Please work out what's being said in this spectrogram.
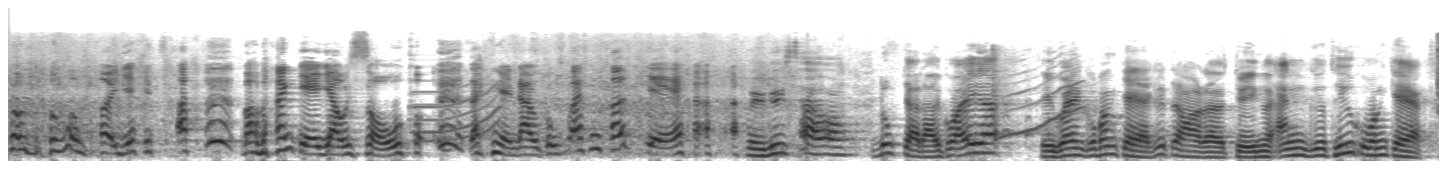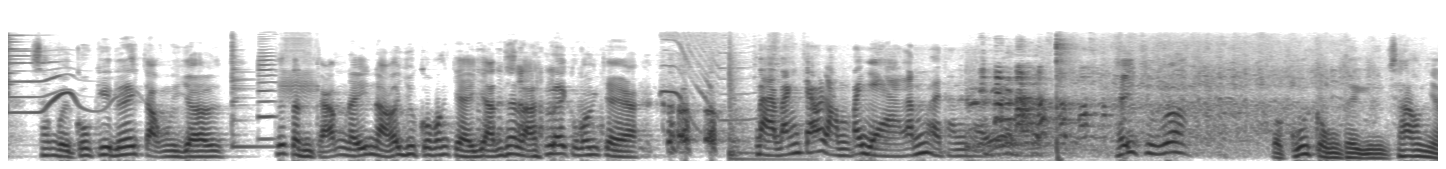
con tưởng một thời gian sau bà bán chè dầu sụ. Tại ngày nào cũng bán hết chè. Vì biết sao không? Lúc chờ đợi cô ấy á thì quen cô bán chè cứ trò là chuyện rồi ăn thiếu cô bán chè. Xong rồi cô kia lấy chồng thì giờ cái tình cảm nảy nở với cô bán chè với anh thế là anh lấy cô bán chè. Bà bán cháo lòng bà già lắm rồi thành thử thấy chưa? Và cuối cùng thì sao nhỉ?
